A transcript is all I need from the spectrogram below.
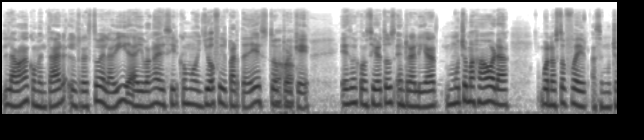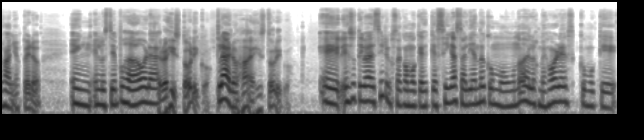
la van a comentar el resto de la vida y van a decir como yo fui parte de esto, porque esos conciertos en realidad mucho más ahora, bueno, esto fue hace muchos años, pero en, en los tiempos de ahora... Pero es histórico. Claro. Ajá, es histórico. Eh, eso te iba a decir, o sea, como que, que siga saliendo como uno de los mejores, como que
